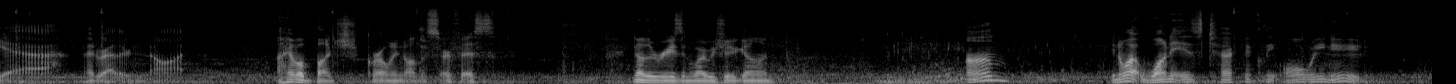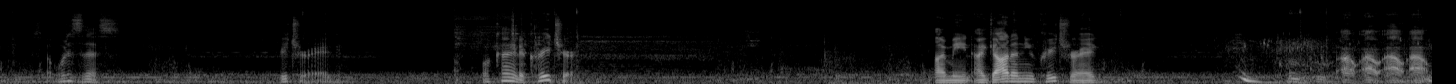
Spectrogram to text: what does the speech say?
Yeah, I'd rather not. I have a bunch growing on the surface. Another reason why we should have gone. Um, you know what? One is technically all we need. So, what is this? Creature egg. What kind of creature? I mean, I got a new creature egg. Ooh, ooh, ow, ow, ow, ow.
